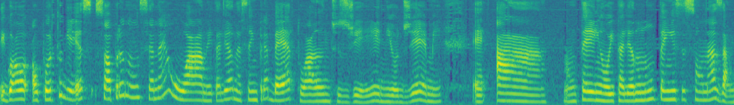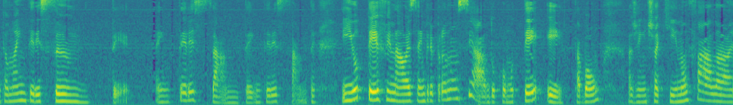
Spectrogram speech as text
Igual ao português, só pronúncia, né? O A no italiano é sempre aberto, o A antes de N ou de M é A. Não tem, o italiano não tem esse som nasal, então não é interessante é interessante, é interessante. E o T final é sempre pronunciado como T-E, tá bom? A gente aqui não fala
